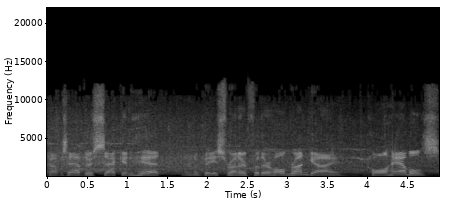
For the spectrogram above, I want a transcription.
Cubs have their second hit and a base runner for their home run guy, Cole Hamels.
